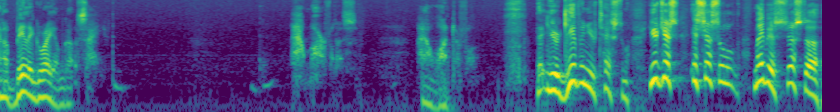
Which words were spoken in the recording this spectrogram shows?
and a Billy Graham got saved. How marvelous. How wonderful. That you're giving your testimony. You're just, it's just a, maybe it's just a,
